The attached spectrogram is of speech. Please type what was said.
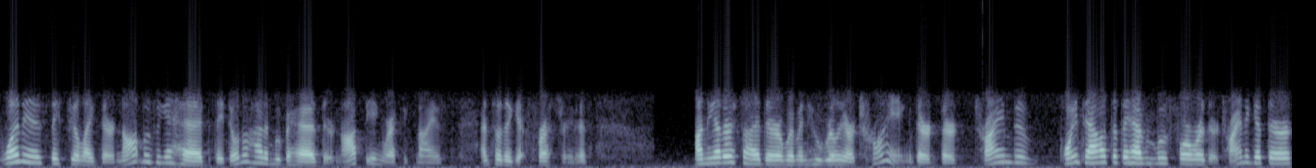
One is they feel like they're not moving ahead, they don't know how to move ahead, they're not being recognized, and so they get frustrated. On the other side, there are women who really are trying. They're they're trying to point out that they haven't moved forward. They're trying to get their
